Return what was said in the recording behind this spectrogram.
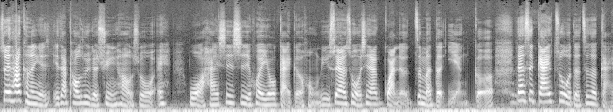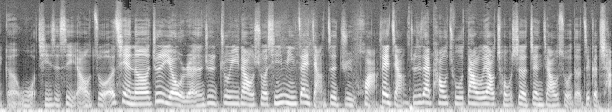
所以他可能也也在抛出一个讯号，说：“哎，我还是是会有改革红利。虽然说我现在管的这么的严格，但是该做的这个改革，我其实是也要做。而且呢，就是也有人就是注意到说，习近平在讲这句话，在讲就是在抛出大陆要筹设证交所的这个场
